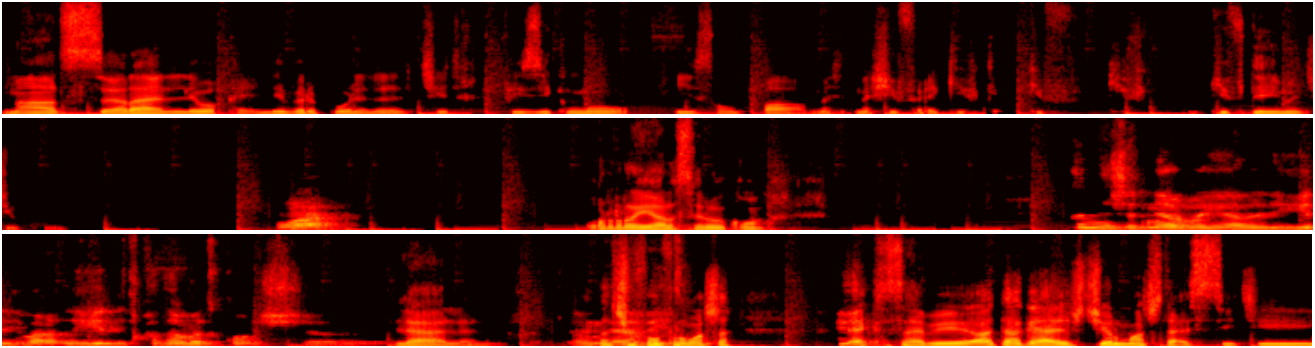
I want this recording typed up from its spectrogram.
مع الصراع اللي وقع ليفربول على ال titre physiquement ils sont pas ماشي frais كيف كيف كيف كيف دايما تيكون. واه والريال c'est le contraire أنا جاتني الريال اللي هي اللي هي اللي تقدر ما تكونش آه، لا لا. لا تشوفهم في. الماتش بالعكس صاحبي؟ انت كاع شتي الماتش تاع السيتي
